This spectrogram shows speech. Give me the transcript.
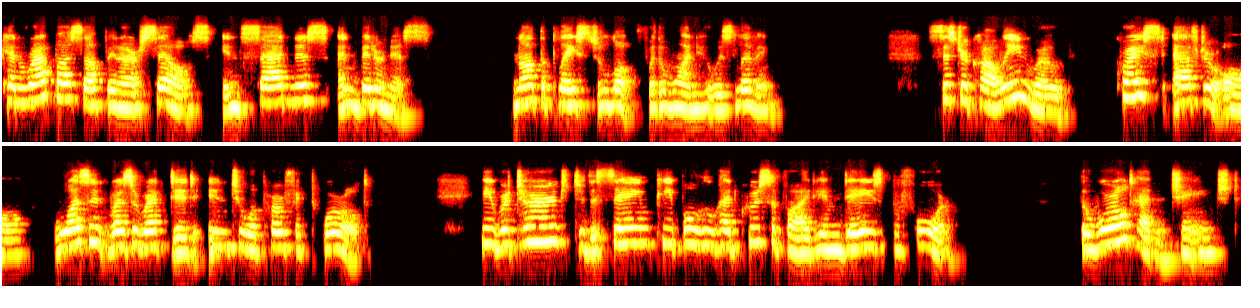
can wrap us up in ourselves in sadness and bitterness, not the place to look for the one who is living. Sister Colleen wrote, Christ, after all, wasn't resurrected into a perfect world. He returned to the same people who had crucified him days before. The world hadn't changed.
